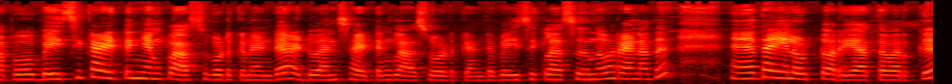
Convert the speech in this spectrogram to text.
അപ്പോൾ ബേസിക് ആയിട്ട് ഞാൻ ക്ലാസ് കൊടുക്കുന്നുണ്ട് അഡ്വാൻസ് ആയിട്ടും ക്ലാസ് കൊടുക്കുന്നുണ്ട് ബേസിക് ക്ലാസ് എന്ന് പറയണത് ഒട്ടും അറിയാത്തവർക്ക്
